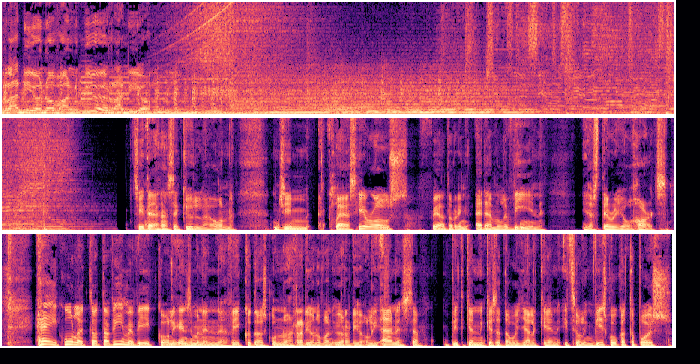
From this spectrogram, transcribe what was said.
Radio Novan Yöradio. Sitähän se kyllä on. Jim Class Heroes featuring Adam Levine ja Stereo Hearts. Hei, kuule, tuota, viime viikko oli ensimmäinen viikko taas, kun Radionovan yöradio oli äänessä. Pitkän kesätauon jälkeen itse olin viisi kuukautta pois,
